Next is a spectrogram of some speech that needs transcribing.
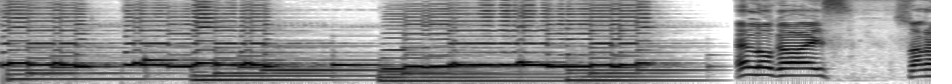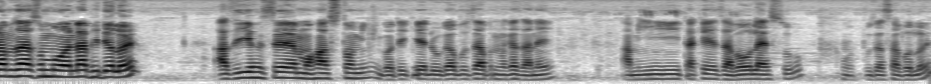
হেল্ল' গাইজ স্বাগতম জনাইছোঁ মোৰ অন্য ভিডিঅ'লৈ আজি হৈছে মহাষ্টমী গতিকে দুৰ্গা পূজা আপোনালোকে জানেই। আমি তাকে যাব ওলাইছোঁ পূজা চাবলৈ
